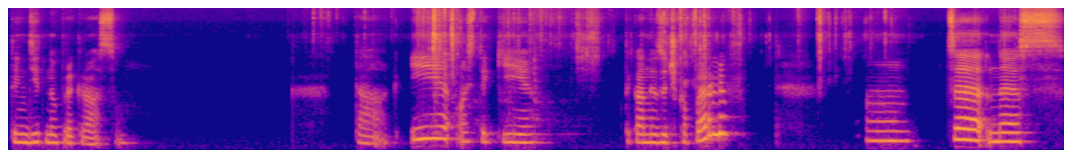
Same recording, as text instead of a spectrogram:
тендітну прикрасу. Так, і ось такі, така низочка перлів. Це не з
